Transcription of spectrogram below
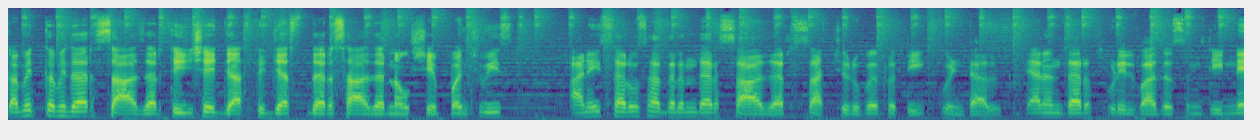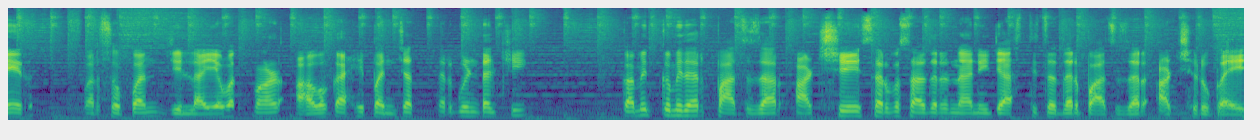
कमीत कमी दर सहा हजार तीनशे जास्तीत जास्त दर सहा हजार नऊशे पंचवीस आणि सर्वसाधारण दर सहा हजार सातशे रुपये प्रति क्विंटल. त्यानंतर पुढील बाजार समिती नेर परसोपन जिल्हा यवतमाळ आवक आहे पंच्याहत्तर क्विंटलची. कमीत कमी दर पाच हजार आठशे सर्वसाधारण आणि जास्तीचा दर पाच हजार आठशे रुपये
